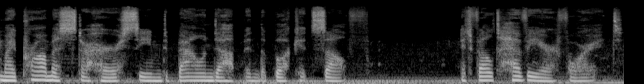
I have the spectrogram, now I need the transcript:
My promise to her seemed bound up in the book itself. It felt heavier for it,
